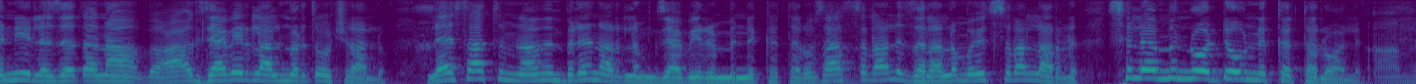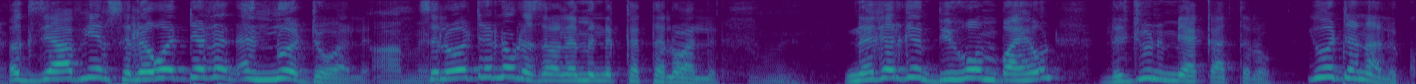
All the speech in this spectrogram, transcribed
እኔ ለዘጠና እግዚአብሔር ላልመርጠው እችላለሁ። ለእሳት ምናምን ብለን አይደለም እግዚአብሔር የምንከተለው። እሳት ስላለ ዘላለማዊት ስላለ አይደለም። ስለምንወደው እንከተለዋለን። እግዚአብሔር ስለወደደን እንወደዋለን። ስለወደድነው ለዘላለም እንከተለዋለን ነገር ግን ቢሆን ባይሆን ልጁን የሚያቃጥለው ይወደናል እኮ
